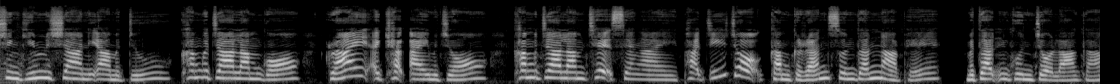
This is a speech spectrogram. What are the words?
ชิงกิมชานีอามาดูคำกระจาลำก็ไกรไอคักไอมจ่อคำกระจาลำเชะเซงไอผาจีจ่อคำกระรันสุนดันนาเพมตัดกุญจ่อลากา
